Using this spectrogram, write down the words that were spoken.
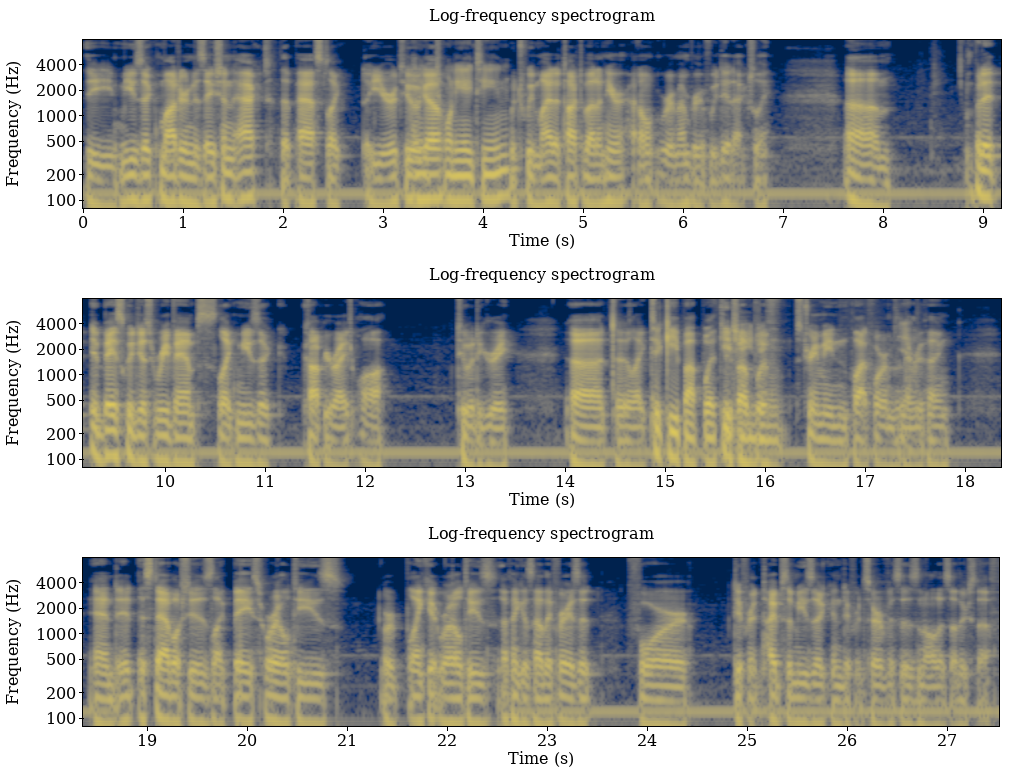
the Music Modernization Act that passed like a year or two I ago, 2018. which we might have talked about in here. I don't remember if we did actually. Um, but it, it basically just revamps like music copyright law to a degree, uh, to like to keep up with keep up with streaming platforms and Yeah. everything. And it establishes like base royalties or blanket royalties, I think is how they phrase it, for different types of music and different services and all this other stuff.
